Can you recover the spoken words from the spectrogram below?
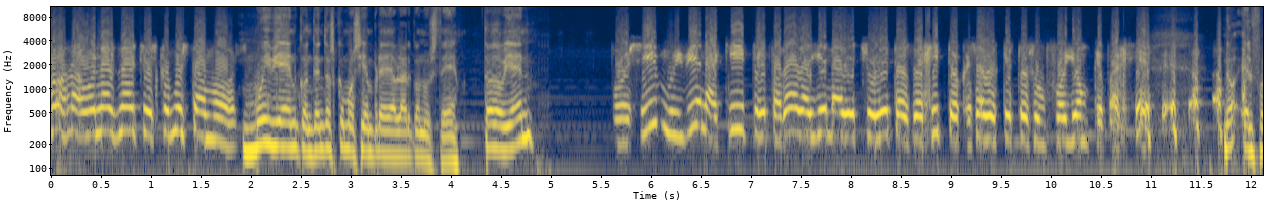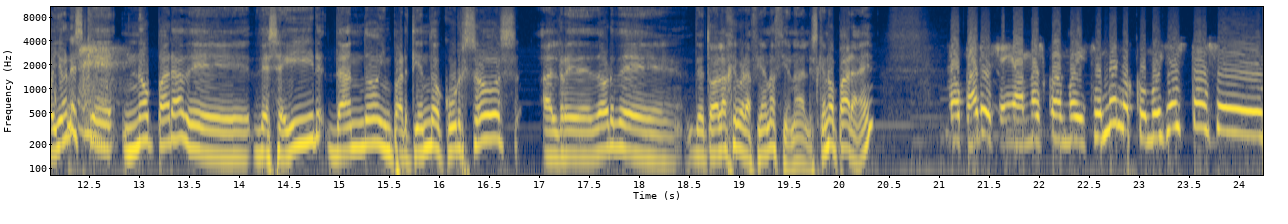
Hola, buenas noches, ¿cómo estamos? Muy bien, contentos como siempre de hablar con usted. ¿Todo bien? Pues sí, muy bien, aquí preparada, llena de chuletas de Egipto, que sabes que esto es un follón que parece. No, el follón es que no para de, de seguir dando, impartiendo cursos alrededor de, de, toda la geografía nacional. Es que no para, ¿eh? No paro, sí. Además, cuando dice, bueno, como ya estás eh,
